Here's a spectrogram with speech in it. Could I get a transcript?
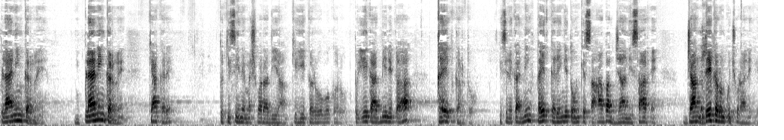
پلاننگ کر رہے ہیں۔ پلاننگ کر رہے ہیں۔ کیا کرے؟ تو کسی نے مشورہ دیا کہ یہ کرو، وہ کرو۔ تو ایک آدمی نے کہا، قید کر دو۔ کسی نے کہا، نہیں، قید کریں گے تو ان کے صحابہ جان نثار ہیں۔ جان دے کر ان کو چھڑا لیں گے۔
